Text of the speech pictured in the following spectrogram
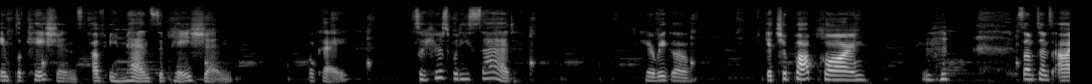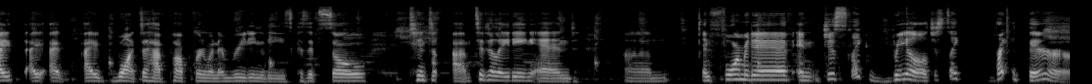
implications of emancipation. Okay, so here's what he said. Here we go. Get your popcorn. Sometimes I, I, I I want to have popcorn when I'm reading these because it's so tint- um, titillating and um, informative and just like real, just like right there.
